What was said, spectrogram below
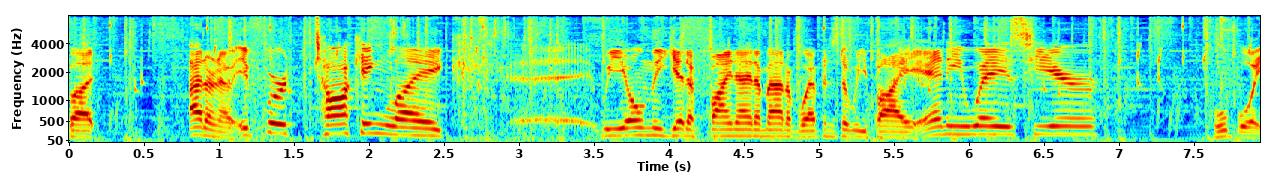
But, I don't know. If we're talking like uh, we only get a finite amount of weapons that we buy anyways here. Oh boy.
